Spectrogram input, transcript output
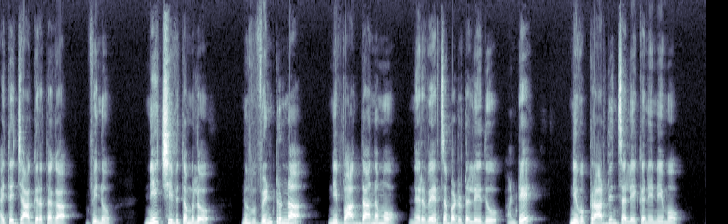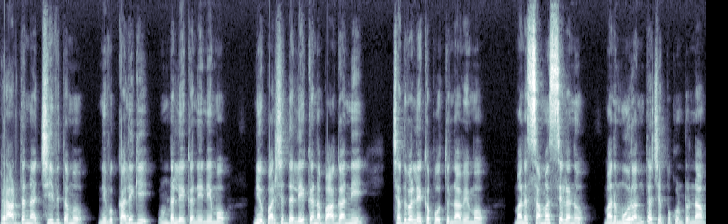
అయితే జాగ్రత్తగా విను. నీ జీవితంలో నువ్వు వింటున్న నీ వాగ్దానము నెరవేర్చబడుటలేదు అంటే నీవు ప్రార్థించలేకనేనేమో ప్రార్థన జీవితము నీవు కలిగి ఉండలేకనేనేమో నీవు పరిశుద్ధ లేఖన భాగాన్ని చదవలేకపోతున్నావేమో మన సమస్యలను మన ఊరంతా చెప్పుకుంటున్నాం.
